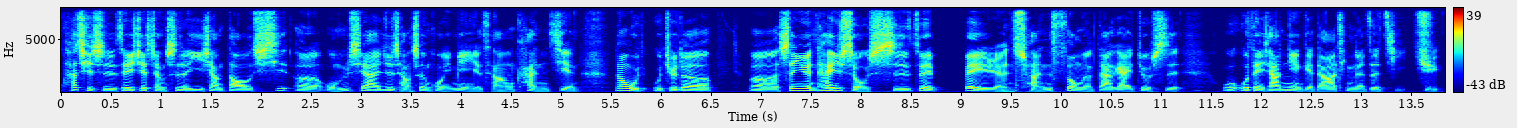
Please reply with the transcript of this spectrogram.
他其实这些城市的意象到现呃，我们现在日常生活里面也常常看见。那我我觉得呃，深渊那一首诗最被人传颂的，大概就是我我等一下念给大家听的这几句。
